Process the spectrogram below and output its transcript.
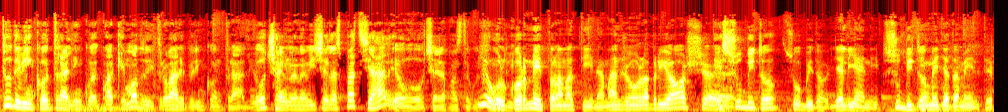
tu devi incontrarli in qua- qualche modo di trovare per incontrarli. O c'hai una navicella spaziale o c'hai la pasta con i Io col funghi. cornetto la mattina mangio la brioche E eh, subito? Subito, gli alieni. Subito? Immediatamente.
